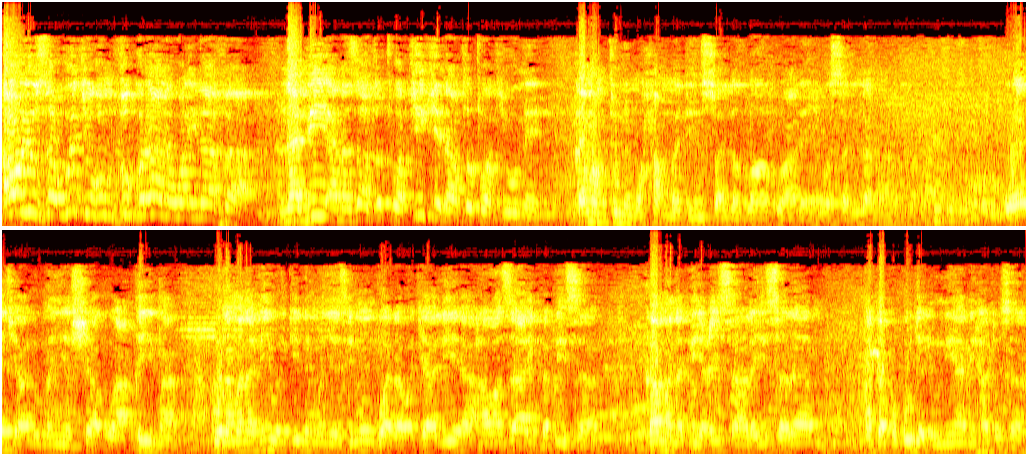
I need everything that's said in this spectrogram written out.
au yuzawijuhum dhukrana wa inatha. Nabii anazaa watoto wa kike na watoto wa kiume kama mtume muhammadin salllahu alaihi wasalama wayajalu man yashau aqima. Kuna manabii wengine mwenyezi mungu anawajalia hawazai kabisa kama nabii isa alaihi salam. Atakapokuja duniani hatozaa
